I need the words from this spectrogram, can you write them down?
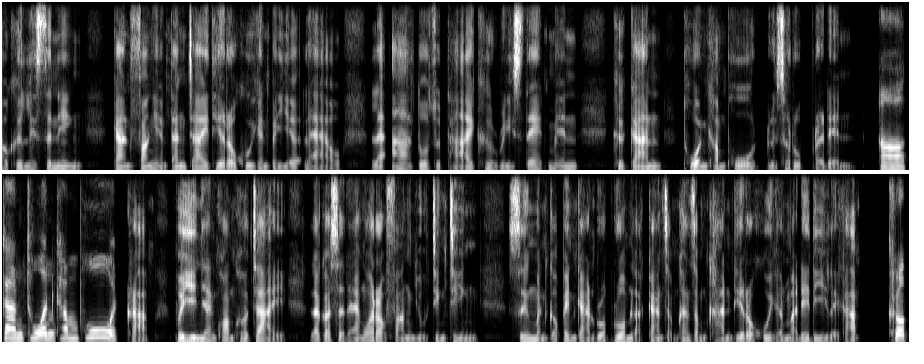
L คือ listening การฟังอย่างตั้งใจที่เราคุยกันไปเยอะแล้ว และ R ตัวสุดท้ายคือ restatement คือการทวนคำพูดหรือสรุปประเด็น อ๋อ การทวนคำพูด ครับ เพื่อยืนยันความเข้าใจ แล้วก็แสดงว่าเราฟังอยู่จริง ๆ ซึ่งมันก็เป็นการรวบรวมหลักการสำคัญสำคัญๆที่เราคุยกันมาได้ดีเลยครับ ครบ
